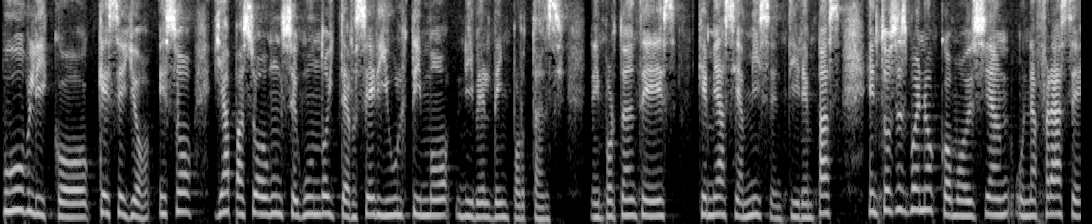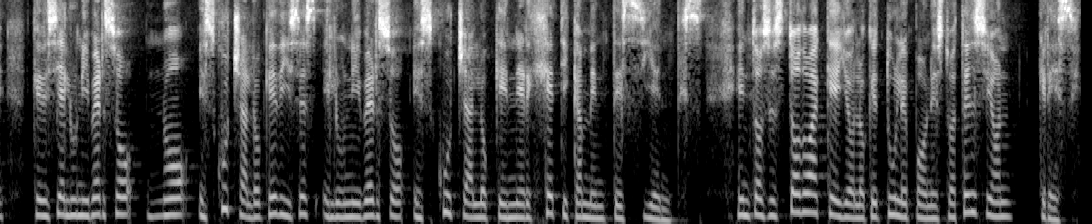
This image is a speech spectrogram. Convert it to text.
público, qué sé yo, eso ya pasó a un segundo y tercer y último nivel de importancia. Lo importante es qué me hace a mí sentir en paz. Entonces, bueno, como decían una frase que decía, el universo no escucha lo que dices, el universo escucha lo que energéticamente sientes. Entonces, todo aquello a lo que tú le pones tu atención crece.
